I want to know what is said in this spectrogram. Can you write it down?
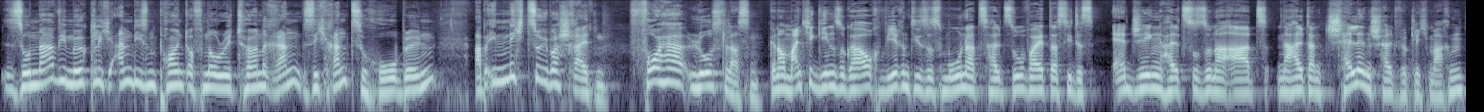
so nah wie möglich an diesen Point of No Return ran, sich ranzuhobeln, aber ihn nicht zu überschreiten. Vorher loslassen. Genau, manche gehen sogar auch während dieses Monats halt so weit, dass sie das Edging halt zu so einer Art, na halt dann Challenge halt wirklich machen,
